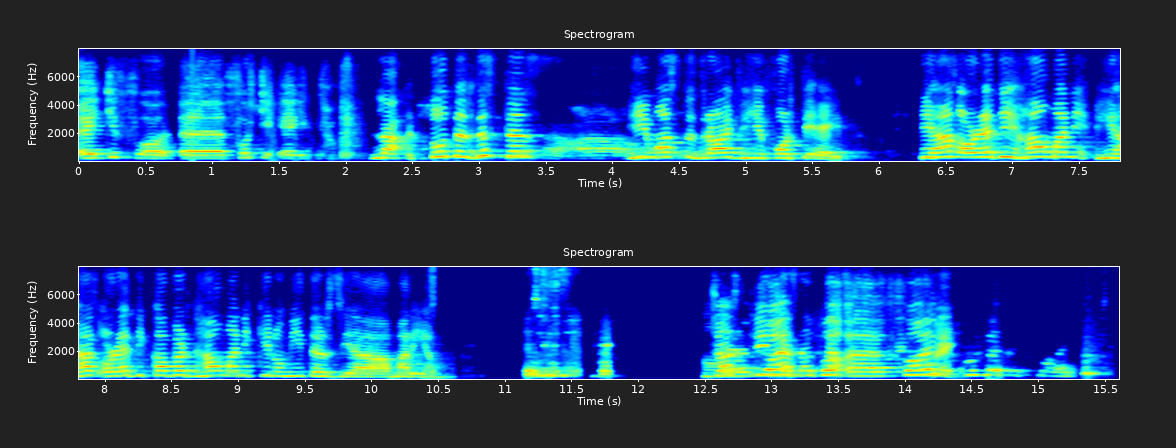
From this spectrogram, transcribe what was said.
84, uh, 48. La, total distance he must drive he 48. He has already how many he has already covered how many kilometers, yeah, Mariam? Just read five, uh, five over five.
